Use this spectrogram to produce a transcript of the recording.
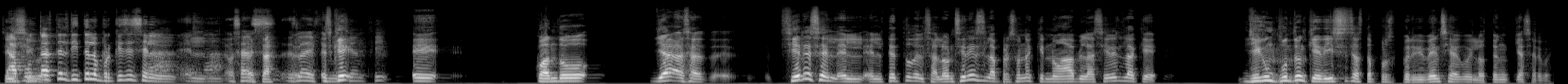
sí, apuntaste el título porque ese es el, el- o sea, es, es la Es que- definición, sí. eh, cuando ya, o sea, eh, si eres el, el, el teto del salón, si eres la persona que no habla, si eres la que llega un punto en que dices hasta por supervivencia, güey, lo tengo que hacer, güey.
